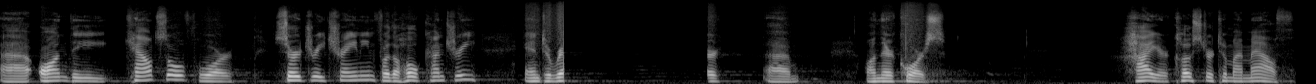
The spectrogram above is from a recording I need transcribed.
uh, on the council for surgery training for the whole country and to um, on their course. Higher, closer to my mouth.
